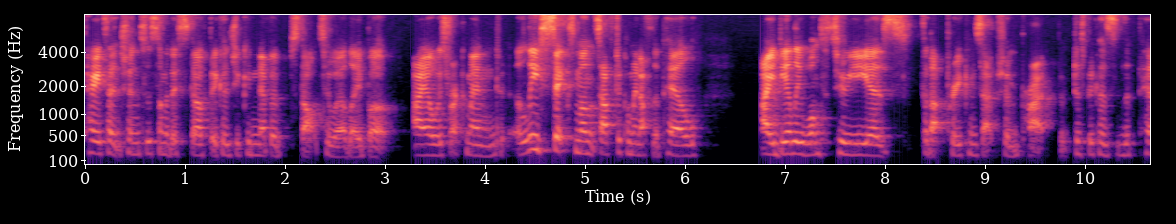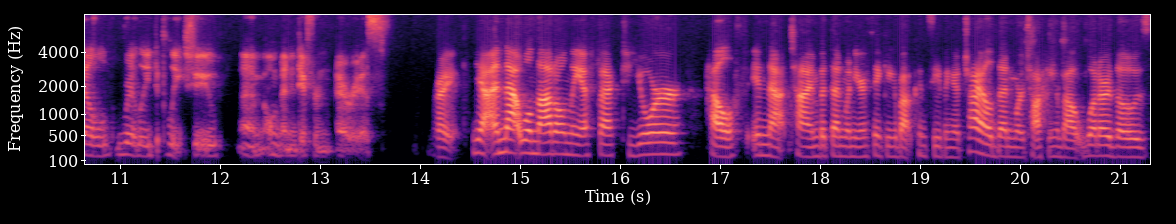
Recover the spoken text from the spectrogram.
pay attention to some of this stuff because you can never start too early. But I always recommend at least six months after coming off the pill ideally one to two years for that preconception prep, just because the pill really depletes you um, on many different areas. Right. Yeah. And that will not only affect your health in that time, but then when you're thinking about conceiving a child, then we're talking about what are those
